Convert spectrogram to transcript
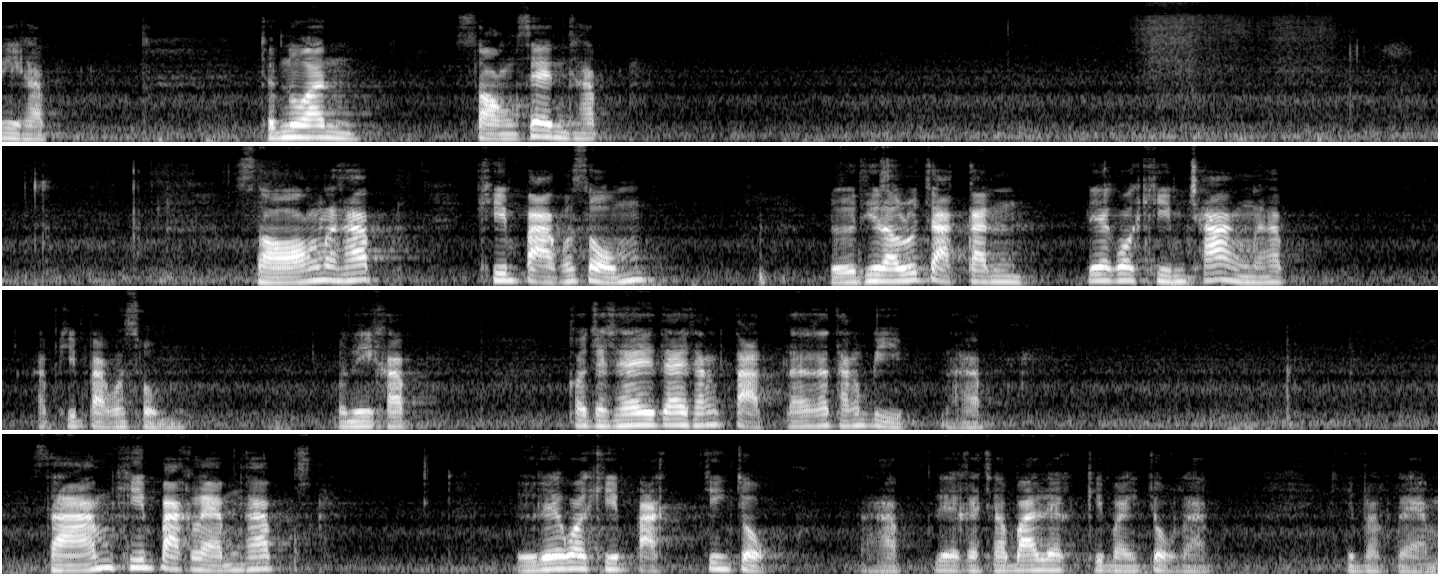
นี่ครับจำนวน2เส้นครับ 2 นะครับครีมปากผสม หรือที่เรารู้จักกันเรียกว่าครีมช่างนะครับ ครับครีมปากผสมตัวนี้ครับ ก็จะใช้ได้ทั้งตัดแล้วก็ทั้งบีบนะครับ 3. ครีมปากแหลมครับ หรือเรียกว่าครีมปากจิ้งจกนะครับ เรียกกับชาวบ้านเรียกครีมปากจิ้งจกนะครับ ครีมปากแหลม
